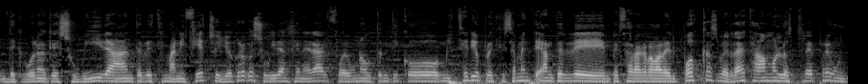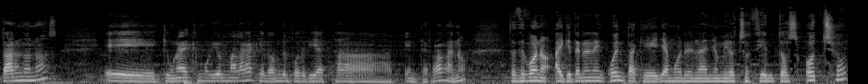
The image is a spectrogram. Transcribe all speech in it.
de que bueno, que su vida antes de este manifiesto, yo creo que su vida en general fue un auténtico misterio, precisamente antes de empezar a grabar el podcast, ¿verdad? Estábamos los tres preguntándonos eh, que una vez que murió en Málaga, que dónde podría estar enterrada, ¿no? Entonces, bueno, hay que tener en cuenta que ella muere en el año 1808,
